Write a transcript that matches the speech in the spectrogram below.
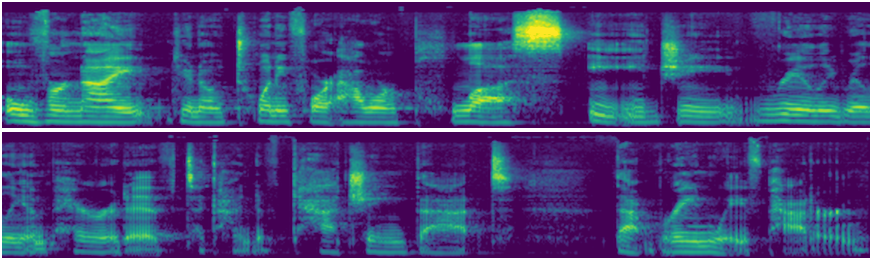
overnight, you know, 24 hour plus EEG really, really imperative to kind of catching that that brainwave pattern.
